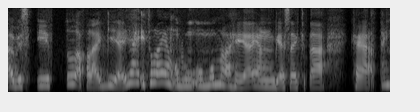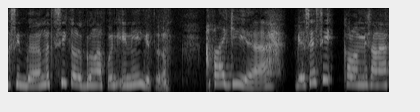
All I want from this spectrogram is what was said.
abis itu apalagi ya? Ya itulah yang umum-umum lah ya yang biasa kita kayak thanksin banget sih kalau gue ngelakuin ini gitu. Apalagi ya? Biasanya sih kalau misalnya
